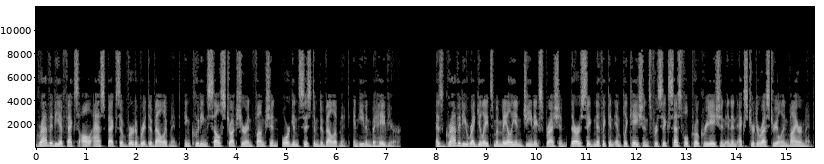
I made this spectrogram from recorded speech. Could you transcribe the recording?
Gravity affects all aspects of vertebrate development, including cell structure and function, organ system development, and even behavior. As gravity regulates mammalian gene expression, there are significant implications for successful procreation in an extraterrestrial environment.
